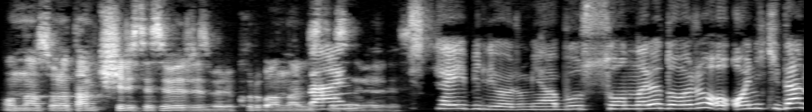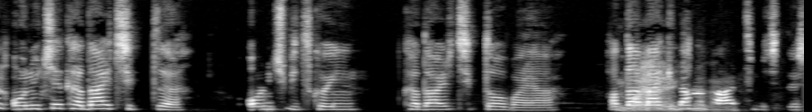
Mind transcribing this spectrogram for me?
Ondan sonra tam kişi listesi veririz böyle kurbanlar listesini ben veririz. şey biliyorum ya bu sonlara doğru o 12'den 13'e kadar çıktı. 13 Bitcoin kadar çıktı o bayağı. Hatta Bayağı belki daha da artmıştır.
